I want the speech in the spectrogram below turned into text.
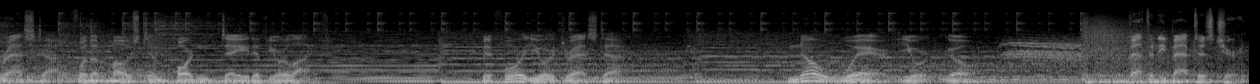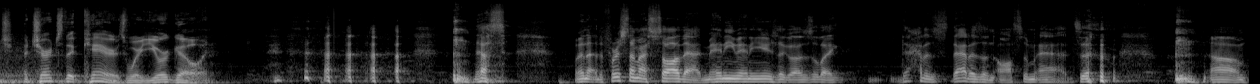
Dressed up for the most important date of your life. Before you're dressed up, know where you're going. Bethany Baptist Church, a church that cares where you're going. That's when I, the first time I saw that many many years ago, I was like, that is that is an awesome ad. Um,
